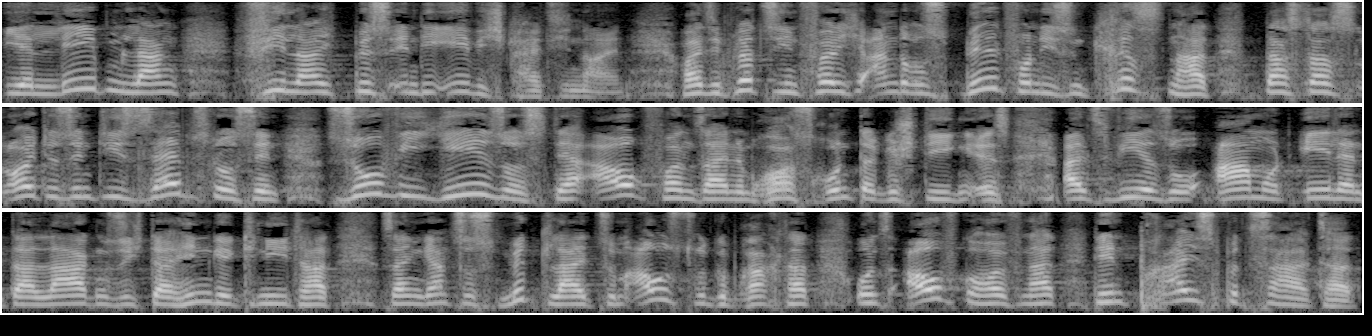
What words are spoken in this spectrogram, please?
ihr Leben lang, vielleicht bis in die Ewigkeit hinein. Weil sie plötzlich ein völlig anderes Bild von diesen Christen hat, dass das Leute sind, die selbstlos sind. So wie Jesus, der auch von seinem Ross runtergestiegen ist, als wir so arm und elend da lagen, sich dahin gekniet hat, sein ganzes Mitleid zum Ausdruck gebracht hat, uns aufgeholfen hat, den Preis bezahlt hat.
